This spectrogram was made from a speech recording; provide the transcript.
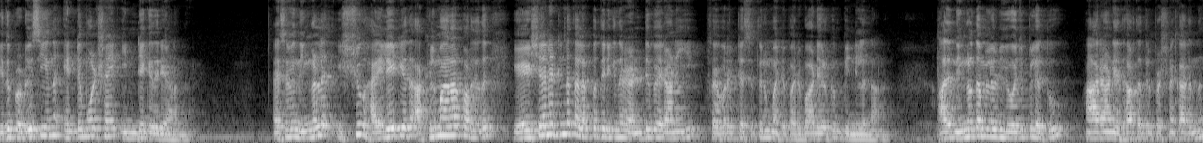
ഇത് പ്രൊഡ്യൂസ് ചെയ്യുന്ന എൻഡമോൾ ഷൈൻ ഇന്ത്യക്കെതിരെയാണെന്ന്. അതേസമയം നിങ്ങളുടെ ഇഷ്യൂ ഹൈലൈറ്റ് ചെയ്ത് അഖിൽ മാരാർ പറഞ്ഞത് ഏഷ്യാനെറ്റിന്റെ തലപ്പത്തിരിക്കുന്ന രണ്ട് രണ്ടുപേരാണ് ഈ ഫേവറിറ്റിസത്തിനും മറ്റു പരിപാടികൾക്കും പിന്നിലെന്നാണ്. അത് നിങ്ങൾ തമ്മിൽ ഒരു യോജിപ്പിലെത്തൂ. ആരാണ് യഥാർത്ഥത്തിൽ പ്രശ്നക്കാരെന്ന്?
